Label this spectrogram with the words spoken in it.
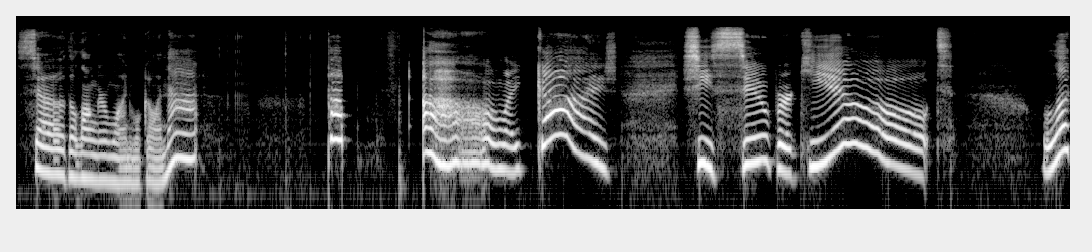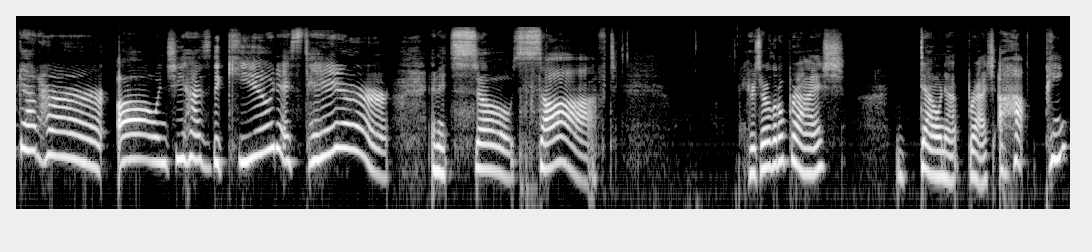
So the longer one will go on that. Pop! Oh my gosh! She's super cute! Look at her. Oh, and she has the cutest hair. And it's so soft. Here's her little brush. Donut brush. A hot pink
